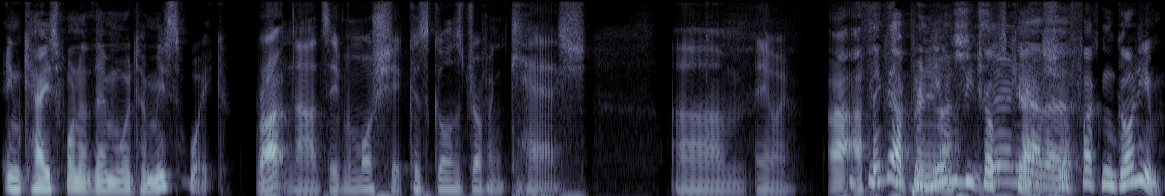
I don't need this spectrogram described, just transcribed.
in case one of them were to miss a week? Right. Nah, it's even more shit because Gawn's dropping cash. Um. Anyway, Uh, I think that pretty He'll much. be is there drops any cash. other- I fucking got him.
